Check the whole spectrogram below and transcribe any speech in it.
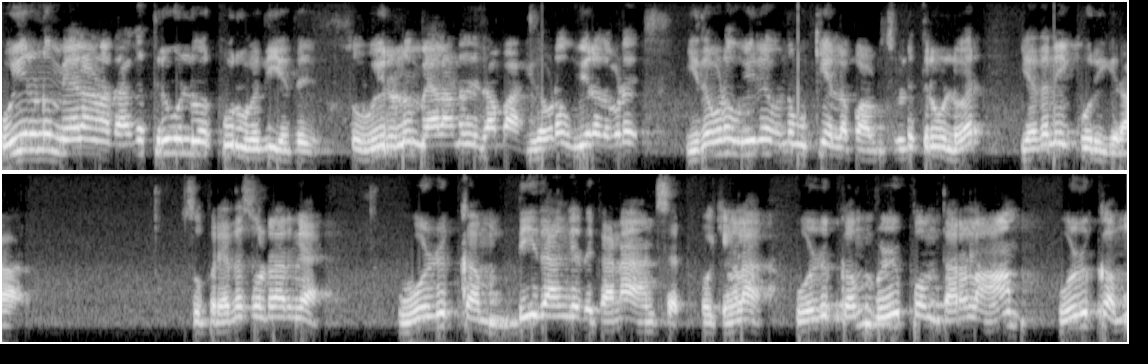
உயிரினும் மேலானதாக திருவள்ளுவர் கூறுவது எது? ஸோ உயிரினும் மேலானது இதான்பா இதோட உயிரதை விட இதோட உயிரே வந்து முக்கியம் இல்லப்பா அப்படின்னு சொல்லிட்டு திருவள்ளுவர் எதனை கூறுகிறார்? சூப்பர் எதை சொல்றாருங்க? ஒழுக்கம். டி தாங்க இதுக்கான ஆன்சர் ஓகேங்களா ஒழுக்கம் விழுப்பம் தரலாம். ஒழுக்கம்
